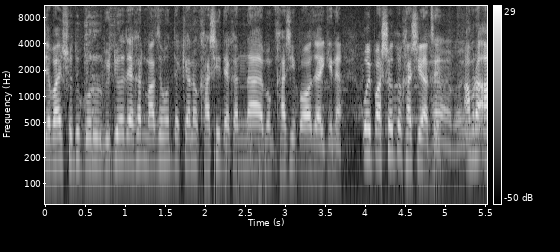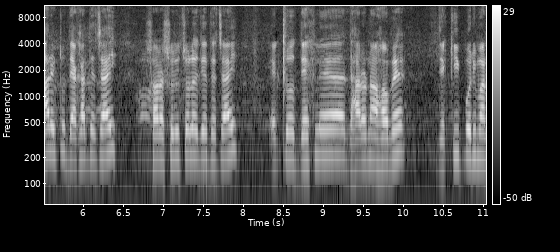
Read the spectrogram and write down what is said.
যে ভাই শুধু গরুর ভিডিও দেখান মাঝে মধ্যে কেন খাসি দেখান না এবং খাসি পাওয়া যায় কিনা? ওই পাশেও তো খাসি আছে। হ্যাঁ, আমরা আর একটু দেখাতে চাই সরাসরি চলে যেতে চাই। একটু দেখলে ধারণা হবে যে কি পরিমাণ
